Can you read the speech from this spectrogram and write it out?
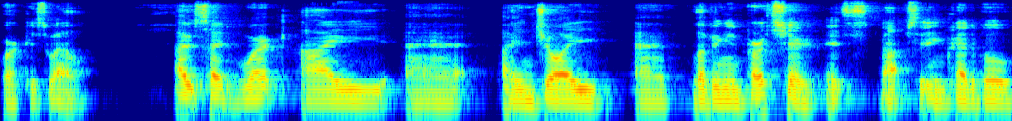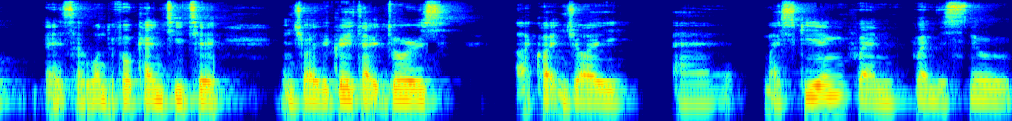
work as well. Outside of work, I uh, I enjoy uh, living in Perthshire. It's absolutely incredible. It's a wonderful county to enjoy the great outdoors. I quite enjoy uh, my skiing when when the snow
